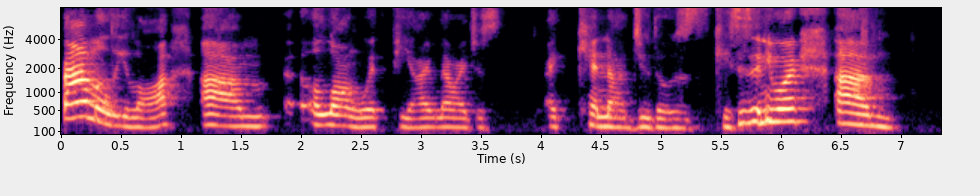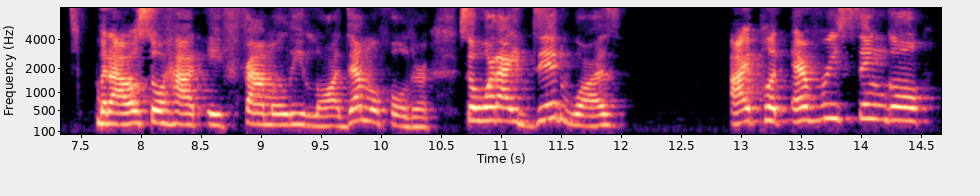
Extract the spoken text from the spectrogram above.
family law um, along with PI. Now I just, I cannot do those cases anymore. Um, but I also had a family law demo folder. So what I did was I put every single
